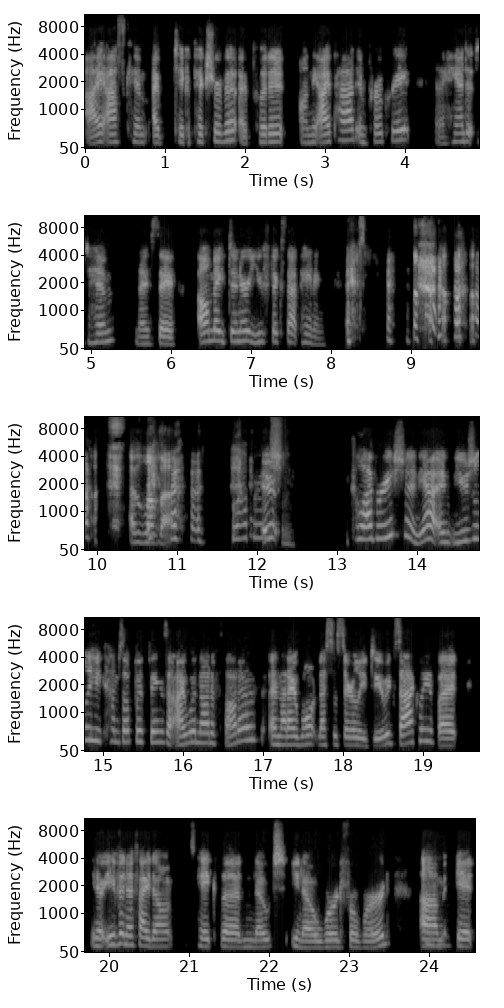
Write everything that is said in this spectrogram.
I ask him. I take a picture of it. I put it on the iPad in Procreate, and I hand it to him, and I say, "I'll make dinner. You fix that painting." I love that collaboration. It, collaboration, yeah. And usually he comes up with things that I would not have thought of, and that I won't necessarily do exactly. But you know, even if I don't take the note, you know, word for word, um, mm-hmm. it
